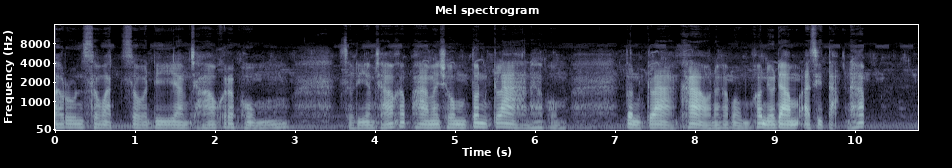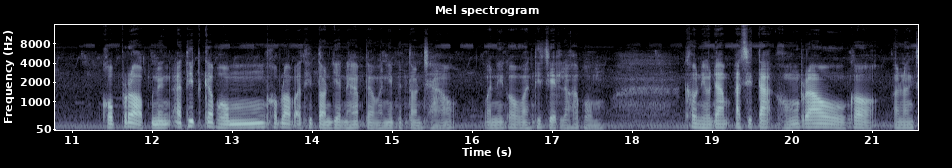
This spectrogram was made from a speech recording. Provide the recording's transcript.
อรุณสวัสดิ์สวัสดียามเช้าครับผม สวัสดียามเช้าครับพามาชมต้นกล้านะครับผม ต้นกล้าข้าวนะครับผมข้าวเหนียวดำอาซิตะนะครับ ครบรอบหนึ่งอาทิตย์ครับผม ครบรอบอาทิตย์ตอนเย็นนะครับ แต่วันนี้เป็นตอนเช้า วันนี้ก็วันที่ 7 แล้วครับผมข้าวเหนียวดำอาซิตะของเราก็กำลังเจ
